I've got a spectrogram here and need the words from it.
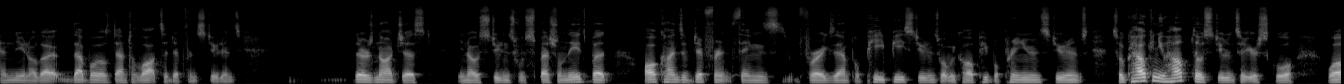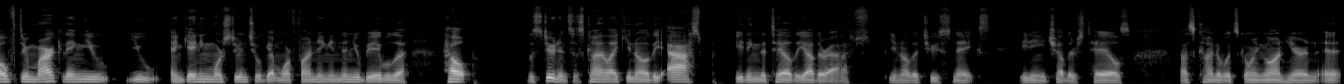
And you know that that boils down to lots of different students. There's not just, you know, students with special needs, but all kinds of different things. For example, PP students, what we call pupil premium students. So how can you help those students at your school? Well, through marketing, you you and gaining more students, you'll get more funding, and then you'll be able to help the students. It's kind of like you know the asp eating the tail of the other asp. You know the two snakes eating each other's tails. That's kind of what's going on here, and, and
